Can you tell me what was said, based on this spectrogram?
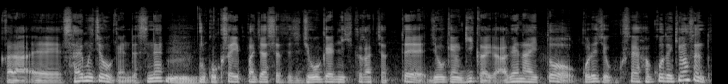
から、えー、債務上限ですね。うん、国債一般ジャスティス上限に引っかかっちゃって、上限を議会が上げないと、これ以上国債発行できませんと。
